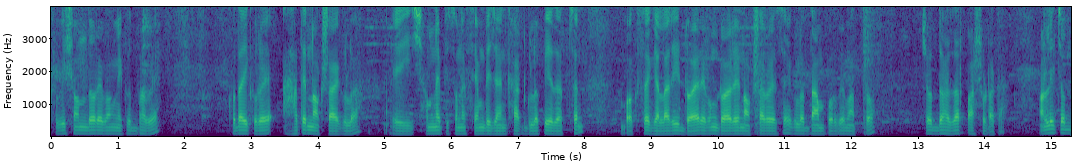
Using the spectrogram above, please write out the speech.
খুবই সুন্দর এবং নিখুঁতভাবে খোদাই করে হাতের নকশা এগুলো এই সামনে পিছনে সেম ডিজাইন খাটগুলো পেয়ে যাচ্ছেন। বক্সে গ্যালারি ডয়ার এবং ডয়ারের নকশা রয়েছে। এগুলোর দাম পড়বে মাত্র চোদ্দ হাজার পাঁচশো টাকা। অনলি চোদ্দ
